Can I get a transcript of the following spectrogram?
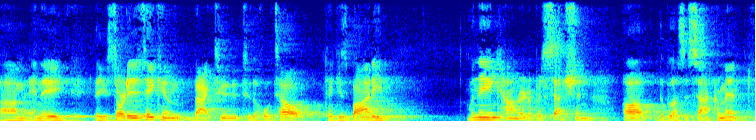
Um, and they, they started to take him back to, to the hotel, take his body. When they encountered a procession of the Blessed Sacrament,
